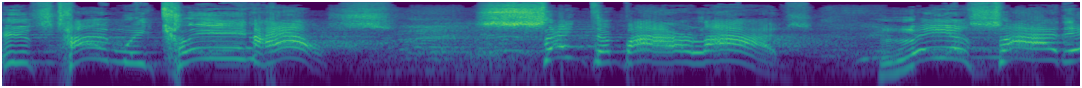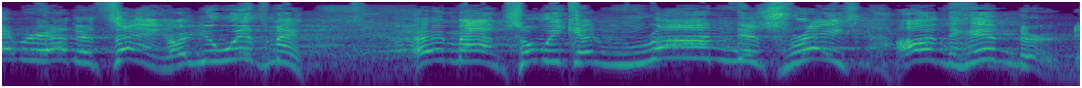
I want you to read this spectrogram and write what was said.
It's time we clean house, sanctify our lives, lay aside every other thing. Are you with me? Amen. So we can run this race unhindered.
